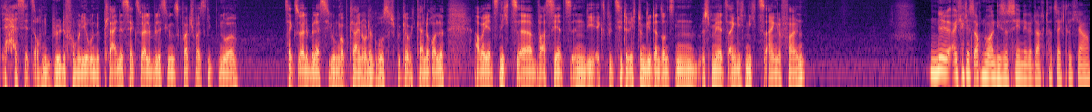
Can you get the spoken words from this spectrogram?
ja, ist jetzt auch eine blöde Formulierung, eine kleine sexuelle Belästigung ist Quatsch, weil es gibt nur sexuelle Belästigung, ob klein oder groß, spielt glaube ich keine Rolle. Aber jetzt nichts, äh, was jetzt in die explizite Richtung geht. Ansonsten ist mir jetzt eigentlich nichts eingefallen. Nö, ich hätte jetzt auch nur an diese Szene gedacht, tatsächlich, ja.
